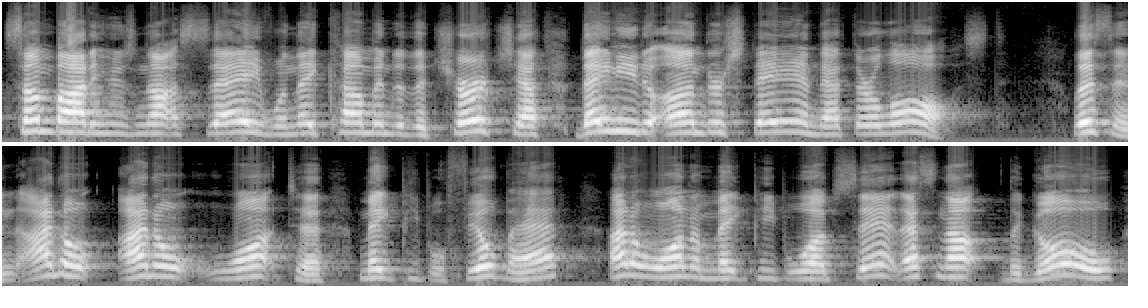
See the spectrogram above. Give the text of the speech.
somebody who's not saved, when they come into the church house, they need to understand that they're lost. Listen, I don't, I don't want to make people feel bad. I don't want to make people upset. That's not the goal.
